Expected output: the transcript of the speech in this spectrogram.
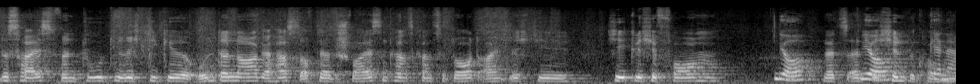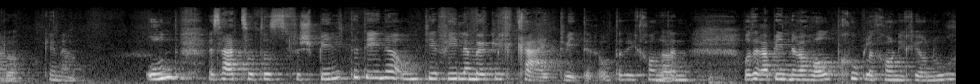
Das heißt, wenn du die richtige Unterlage hast, auf der du schweißen kannst, kannst du dort eigentlich die jegliche Form Ja, letztendlich ja, hinbekommen, genau, oder? Genau. Und es hat so das Verspielte drin und die vielen Möglichkeiten wieder. Oder, ich kann Ja. dann, oder auch bei einer Halbkugel kann ich ja nur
